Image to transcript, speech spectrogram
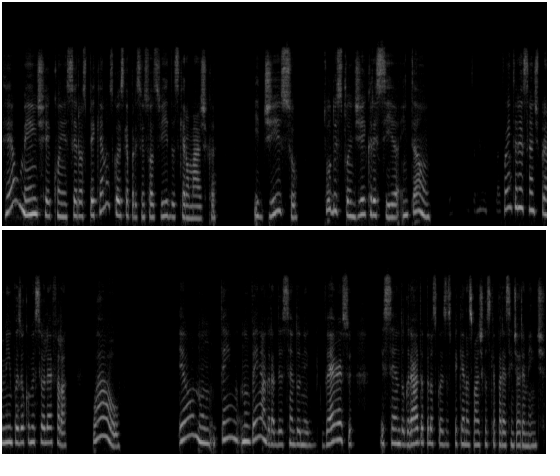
realmente reconheceram as pequenas coisas que apareciam em suas vidas que eram mágica. E disso, tudo expandia e crescia. Então, foi interessante para mim, pois eu comecei a olhar e falar: Uau, eu não tenho, não venho agradecendo o universo e sendo grata pelas coisas pequenas mágicas que aparecem diariamente.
